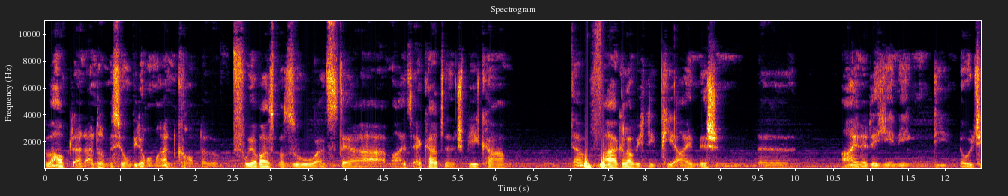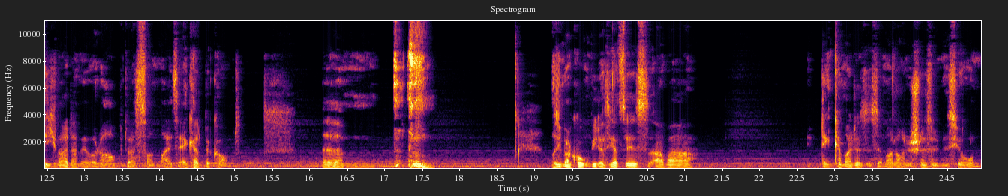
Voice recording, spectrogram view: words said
überhaupt an andere Missionen wiederum rankommt. Also früher war es mal so, als der Miles Eckhart ins Spiel kam, da war, glaube ich, die PI-Mission äh, eine derjenigen, die nötig war, damit man überhaupt was von Miles Eckhart bekommt. Ähm, muss ich mal gucken, wie das jetzt ist, aber denke mal, das ist immer noch eine Schlüsselmission.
